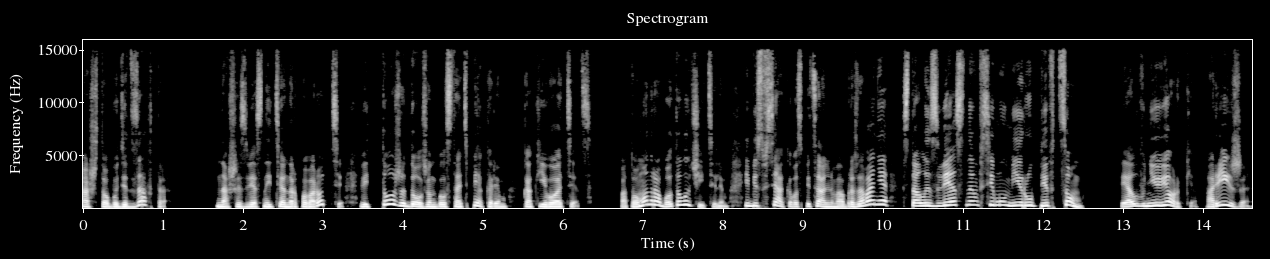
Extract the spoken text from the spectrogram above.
а что будет завтра? Наш известный тенор Поворотти ведь тоже должен был стать пекарем, как его отец. Потом он работал учителем и без всякого специального образования стал известным всему миру певцом. Пел в Нью-Йорке, Париже,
